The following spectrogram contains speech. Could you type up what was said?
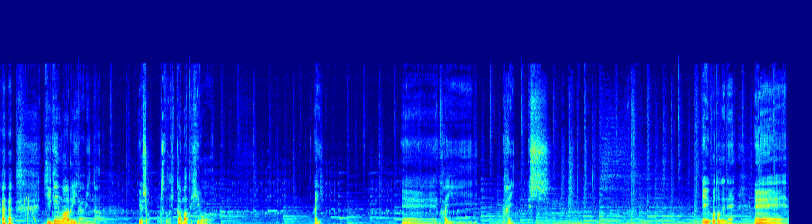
機嫌悪いな、みんな。よいしょ。ちょっと頑張って拾おう。はい。えー、はい。はい。よし。っていうことでね、え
